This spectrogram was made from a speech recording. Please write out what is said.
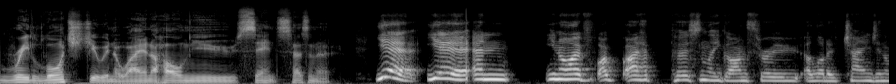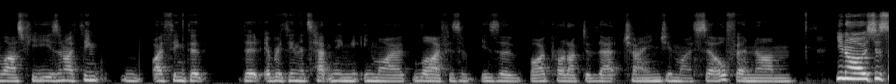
relaunched you in a way in a whole new sense, hasn't it? Yeah, yeah, and you know, I've I, I have personally gone through a lot of change in the last few years, and I think I think that that everything that's happening in my life is a, is a byproduct of that change in myself. And um, you know, I was just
